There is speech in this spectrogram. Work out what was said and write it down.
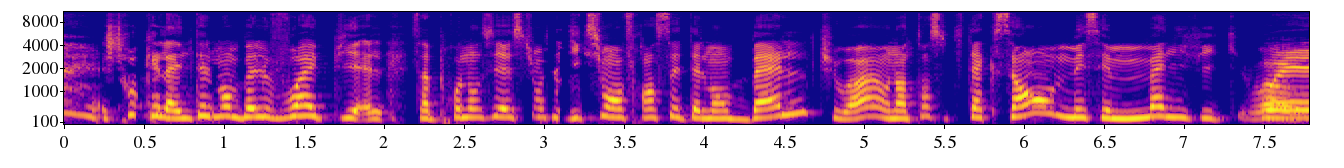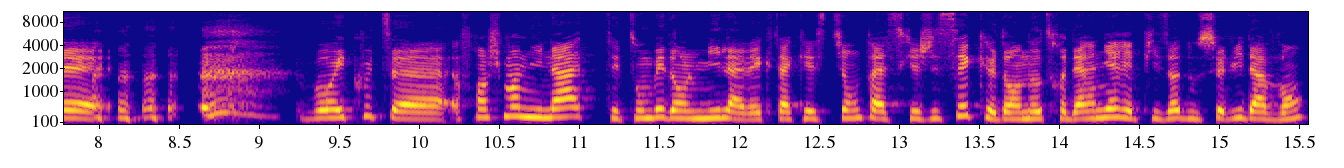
Je trouve qu'elle a une tellement belle voix et puis elle, sa prononciation, sa diction en français est tellement belle, tu vois. On entend ce petit accent, mais c'est magnifique. Ouais. bon, écoute, euh, franchement, Nina, t'es tombée dans le mille avec ta question parce que je sais que dans notre dernier épisode ou celui d'avant,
